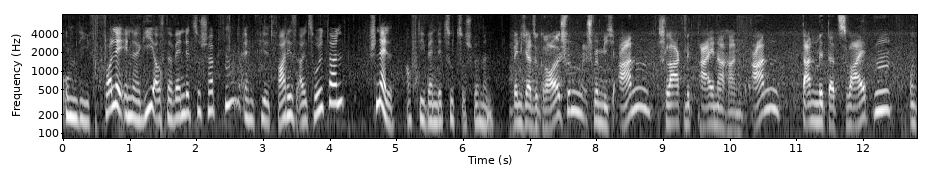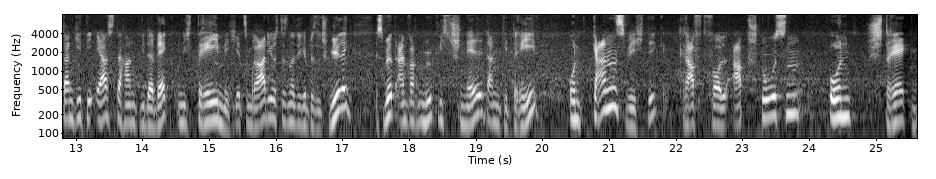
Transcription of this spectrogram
Um die volle Energie aus der Wende zu schöpfen, empfiehlt Faris al-Sultan, schnell auf die Wände zuzuschwimmen. Wenn ich also Graul schwimme, schwimme ich an, schlag mit einer Hand an, dann mit der zweiten und dann geht die erste Hand wieder weg und ich drehe mich. Jetzt im Radio ist das natürlich ein bisschen schwierig. Es wird einfach möglichst schnell dann gedreht und ganz wichtig, kraftvoll abstoßen und strecken.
